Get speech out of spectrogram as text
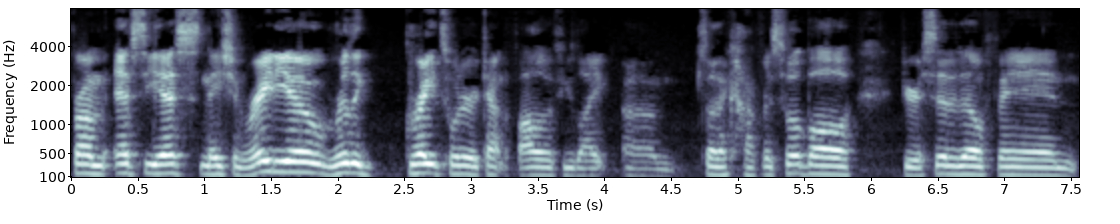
from FCS Nation Radio. Really great Twitter account to follow if you like um, Southern Conference football, if you're a Citadel fan,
